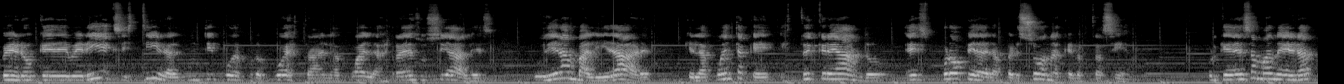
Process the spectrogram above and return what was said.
pero que debería existir algún tipo de propuesta en la cual las redes sociales pudieran validar que la cuenta que estoy creando es propia de la persona que lo está haciendo. Porque de esa manera,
